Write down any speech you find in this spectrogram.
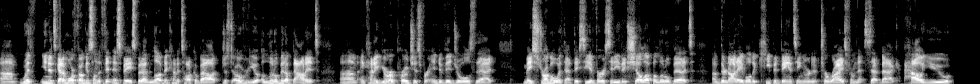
Um, with you know, it's got a more focus on the fitness space, but I'd love to kind of talk about just overview a little bit about it um, and kind of your approaches for individuals that may struggle with that. They see adversity, they shell up a little bit. Um, they're not able to keep advancing or to, to rise from that setback. How you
